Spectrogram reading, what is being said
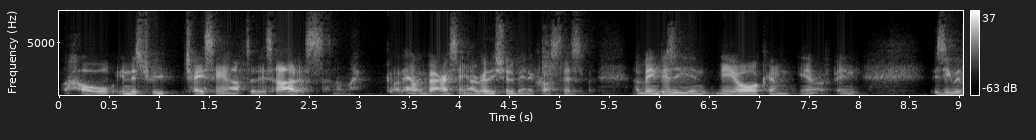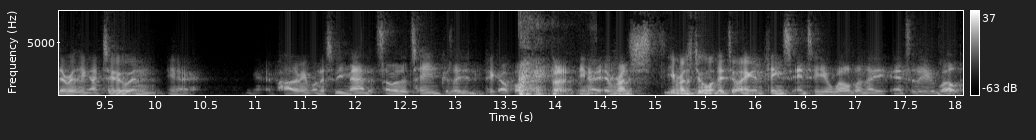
whole industry chasing after this artist. And I'm like, God, how embarrassing. I really should have been across this. I've been busy in New York and, you know, I've been busy with everything I do. And, you know, you know part of me wanted to be mad at some of the team because they didn't pick up on it. But, you know, everyone's, everyone's doing what they're doing and things enter your world when they enter your world.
